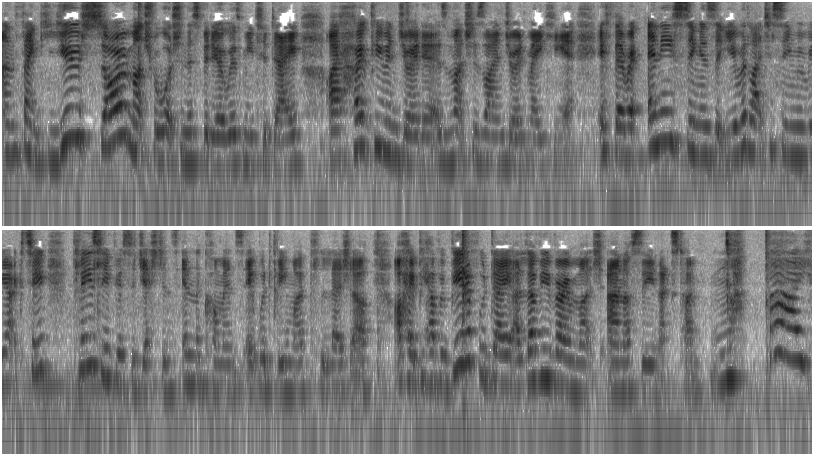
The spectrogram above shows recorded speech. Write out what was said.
And thank you so much for watching this video with me today. I hope you enjoyed it as much as I enjoyed making it. If there are any singers that you would like to see me react to, please leave your suggestions in the comments. It would be my pleasure. I hope you have a beautiful day. I love you very much and I'll see you next time. Bye!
